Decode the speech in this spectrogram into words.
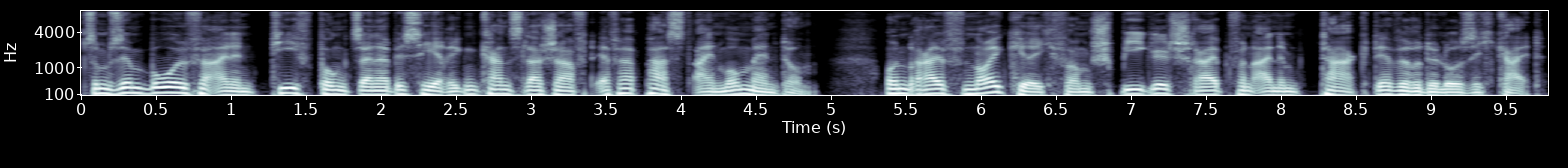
zum Symbol für einen Tiefpunkt seiner bisherigen Kanzlerschaft, er verpasst ein Momentum. Und Ralf Neukirch vom Spiegel schreibt von einem Tag der Würdelosigkeit.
